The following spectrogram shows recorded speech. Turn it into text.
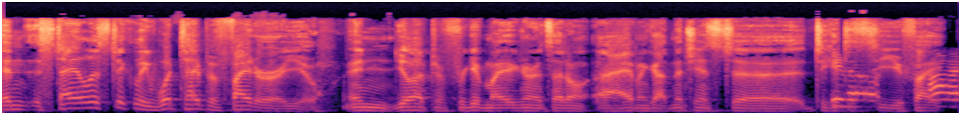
And stylistically, what type of fighter are you? And you'll have to forgive my ignorance. I don't. I haven't gotten the chance to to get You to know, see you fight. I,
